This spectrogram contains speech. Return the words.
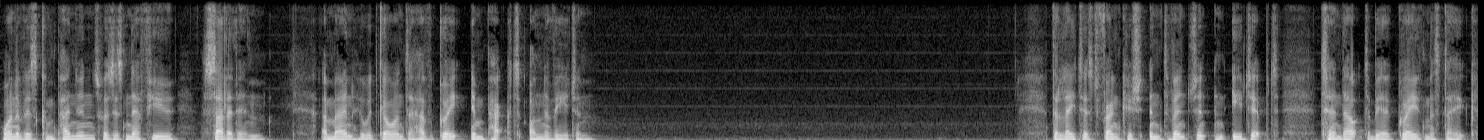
One of his companions was his nephew Saladin, a man who would go on to have great impact on the region. The latest Frankish intervention in Egypt turned out to be a grave mistake.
